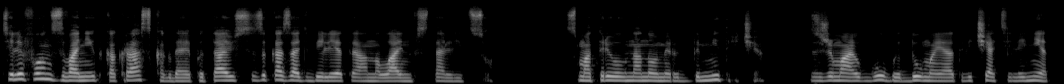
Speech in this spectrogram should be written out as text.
Телефон звонит как раз, когда я пытаюсь заказать билеты онлайн в столицу. Смотрю на номер Дмитрича, сжимаю губы, думая, отвечать или нет.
